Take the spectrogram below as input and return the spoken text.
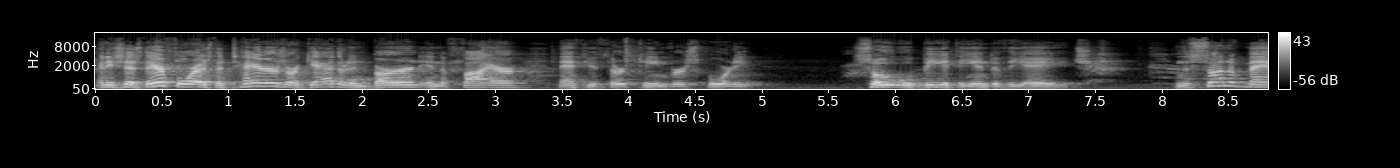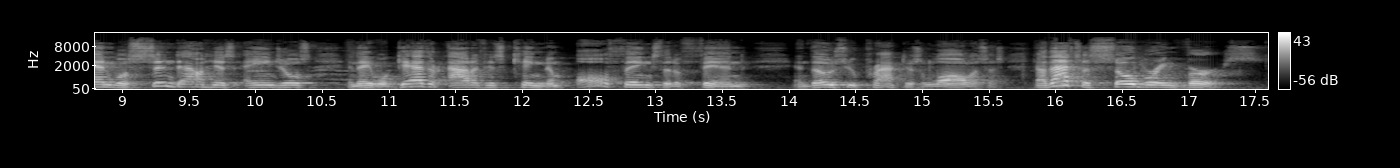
And he says, therefore, as the tares are gathered and burned in the fire, Matthew 13 verse 40, so it will be at the end of the age. And the Son of Man will send out his angels, and they will gather out of his kingdom all things that offend and those who practice lawlessness. Now that's a sobering verse.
